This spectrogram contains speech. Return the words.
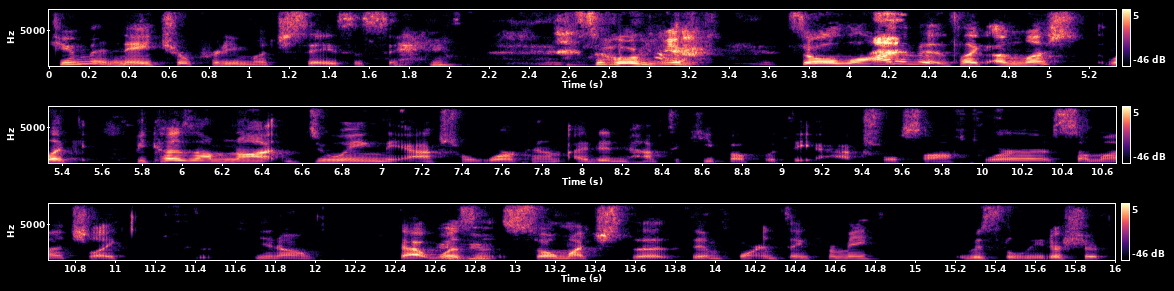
human nature pretty much stays the same. so you so a lot of it's like unless like because i'm not doing the actual work and i didn't have to keep up with the actual software so much like you know that mm-hmm. wasn't mm-hmm. so much the the important thing for me it was the leadership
